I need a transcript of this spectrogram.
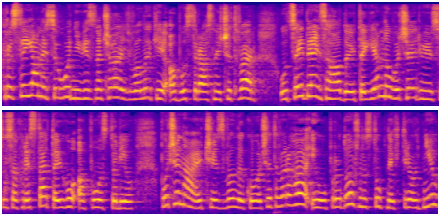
Християни сьогодні відзначають великий або страсний четвер. У цей день згадують таємну вечерю Ісуса Христа та його апостолів. Починаючи з Великого четверга і упродовж наступних трьох днів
